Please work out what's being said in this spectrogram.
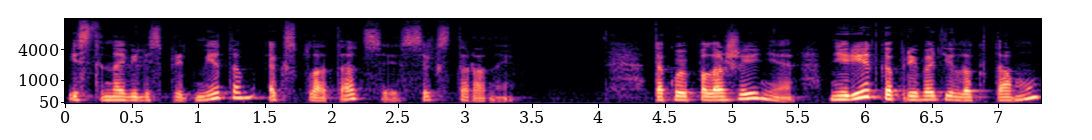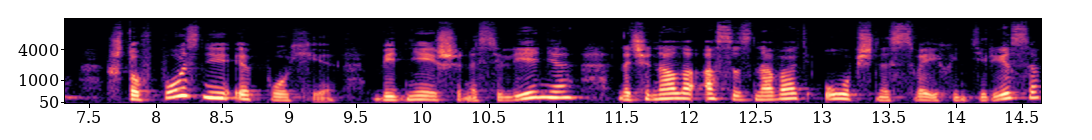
и становились предметом эксплуатации с их стороны. Такое положение нередко приводило к тому, что в поздние эпохи беднейшее население начинало осознавать общность своих интересов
